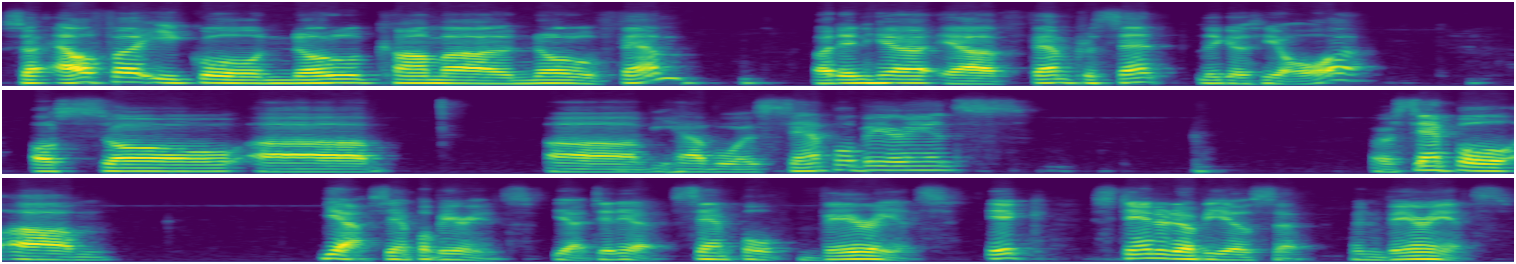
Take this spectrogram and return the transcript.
så alpha equal 0,05, og den her er 5%, ligger herovre. Og så uh, uh, vi har vores sample variance, or sample, um, yeah, sample variance. Yeah, did er sample variance. Ikke standardafvigelse, men variance.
